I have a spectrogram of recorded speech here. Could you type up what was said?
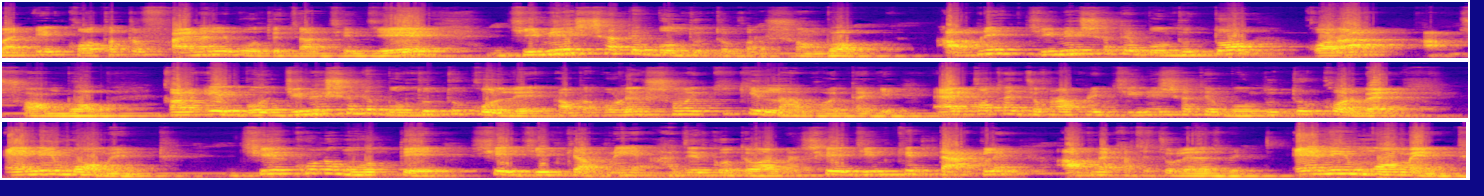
বা এই কথাটা ফাইনালি বলতে চাচ্ছি যে, জিনের সাথে বন্ধুত্ব করা সম্ভব। আপনি জিনের সাথে বন্ধুত্ব করা সম্ভব। কারণ এই জিনের সাথে বন্ধুত্ব করলে আমরা অনেক সময় কি কি লাভ হয়ে থাকে? এক কথায় যখন আপনি জিনের সাথে বন্ধুত্ব করবেন এনি মোমেন্ট যে কোনো মুহূর্তে সেই জিনকে আপনি হাজির করতে পারবেন। সেই জিনকে ডাকলে আপনার কাছে চলে আসবে। এনি মোমেন্ট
